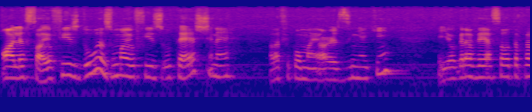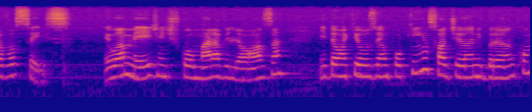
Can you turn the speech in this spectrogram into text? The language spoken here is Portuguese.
Olha só, eu fiz duas, uma eu fiz o teste, né? Ela ficou maiorzinha aqui e eu gravei essa outra para vocês. Eu amei, gente, ficou maravilhosa. Então, aqui eu usei um pouquinho só de ane branco.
